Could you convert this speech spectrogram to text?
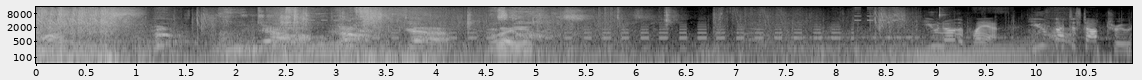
unfolding. Moment Where are you? You know the plan. You've got to stop truth.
